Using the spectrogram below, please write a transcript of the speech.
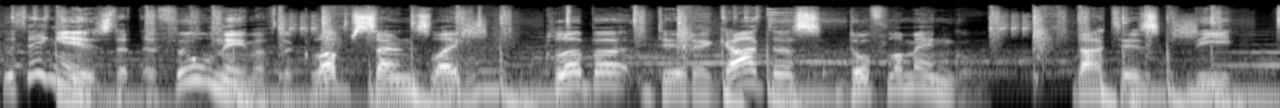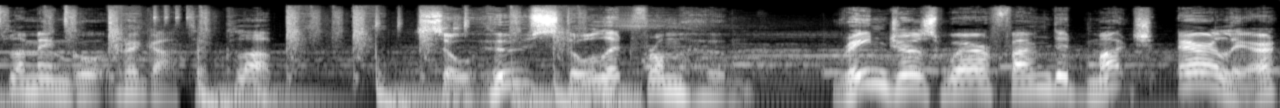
The thing is that the full name of the club sounds like Clube de Regatas do Flamengo. That is, the Flamengo Regatta Club. So who stole it from whom? Rangers were founded much earlier,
